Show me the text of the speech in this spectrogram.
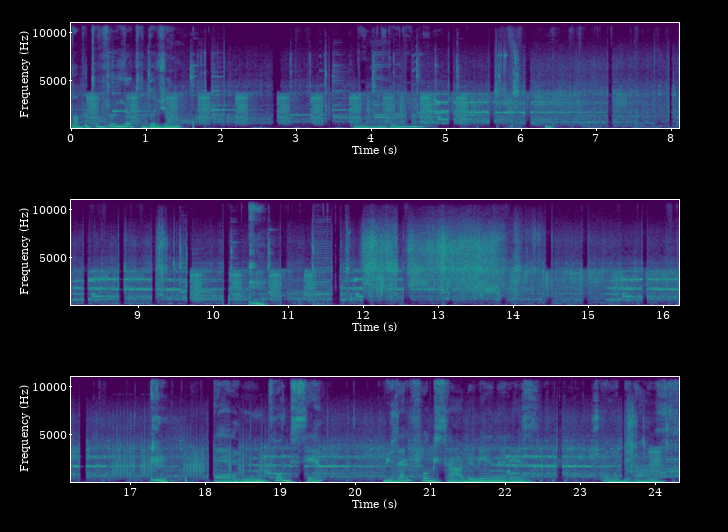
Paputu fulle tutacağım. Eee Foxy. Güzel Foxy abimi yeneriz. Şöyle biraz.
